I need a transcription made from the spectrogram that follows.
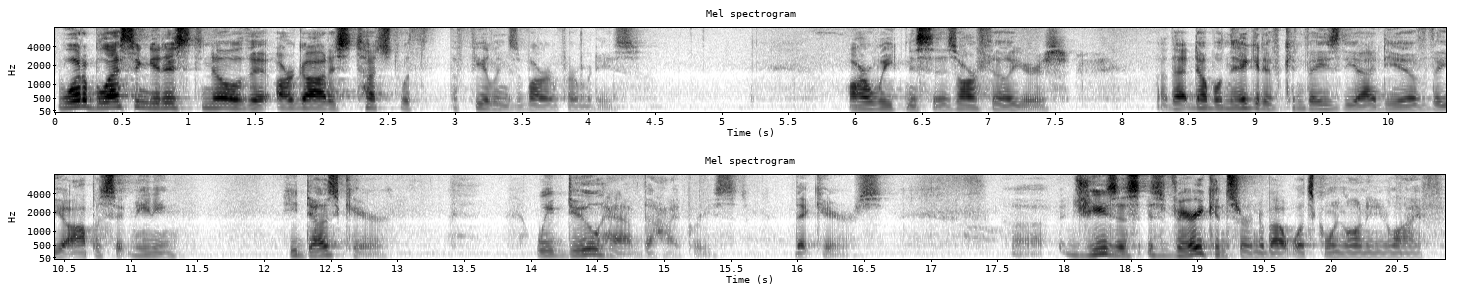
What a blessing it is to know that our God is touched with the feelings of our infirmities, our weaknesses, our failures. Uh, that double negative conveys the idea of the opposite meaning. He does care. We do have the high priest that cares. Uh, Jesus is very concerned about what's going on in your life.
